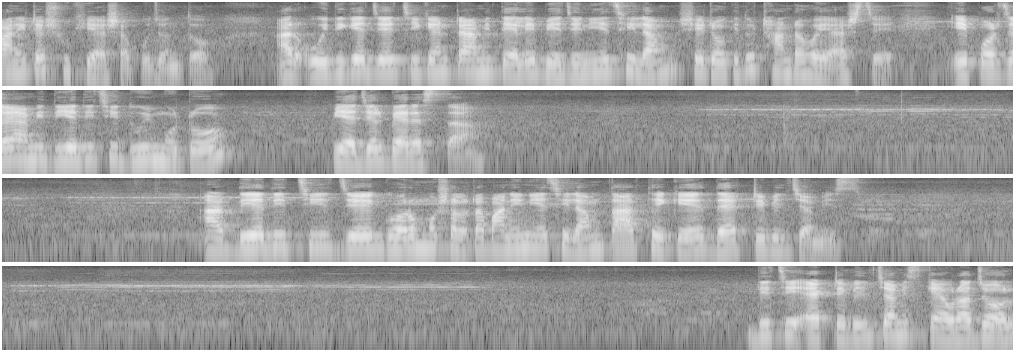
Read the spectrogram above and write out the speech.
পানিটা শুকিয়ে আসা পর্যন্ত। আর ওইদিকে যে চিকেনটা আমি তেলে ভেজে নিয়েছিলাম, সেটাও কিন্তু ঠান্ডা হয়ে আসছে। এ পর্যায়ে আমি দিয়ে দিচ্ছি দুই মুঠো পেঁয়াজের বেরেস্তা। আর দিয়ে দিচ্ছি যে গরম মশলাটা বানিয়ে নিয়েছিলাম, তার থেকে দেড় টেবিল চামচ। দিচ্ছি এক টেবিল চামচ কেওড়া জল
